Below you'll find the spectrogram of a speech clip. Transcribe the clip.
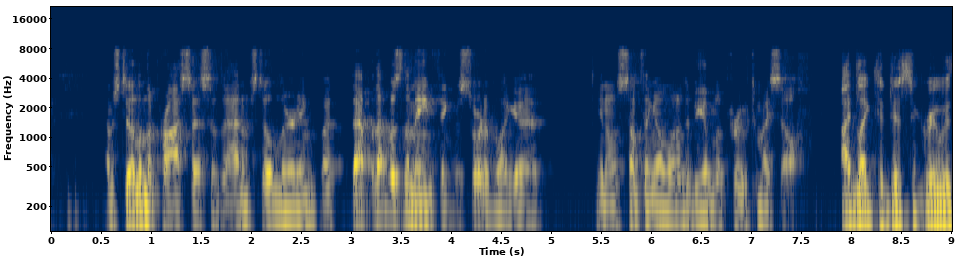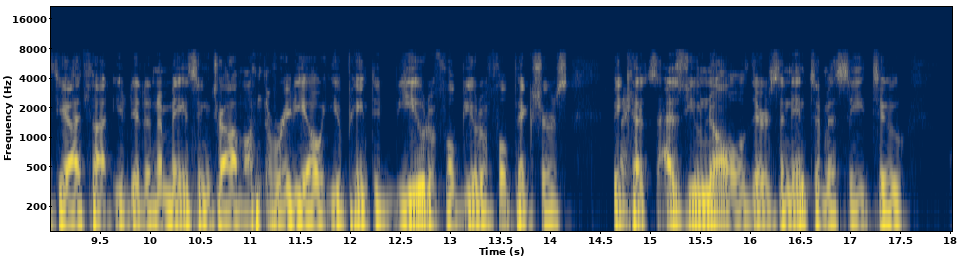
I'm still in the process of that. I'm still learning, but that that was the main thing. It was sort of like a you know something I wanted to be able to prove to myself. I'd like to disagree with you. I thought you did an amazing job on the radio. You painted beautiful, beautiful pictures because, you. as you know, there's an intimacy to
